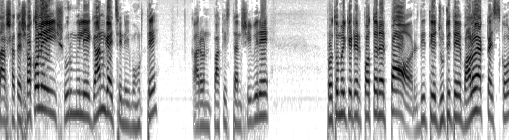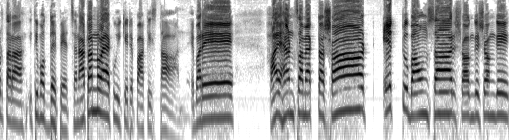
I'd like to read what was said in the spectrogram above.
তার সাথে সকলেই সুর মিলিয়ে গান গাইছেন এই মুহূর্তে, কারণ পাকিস্তান শিবিরে প্রথম উইকেটের পতনের পর দ্বিতীয় জুটিতে ভালো একটা স্কোর তারা ইতিমধ্যে পেয়েছেন। আটান্ন এক উইকেটে পাকিস্তান। এবারে হাই হ্যান্ডসাম একটা শট, একটু বাউন্সার, সঙ্গে সঙ্গে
